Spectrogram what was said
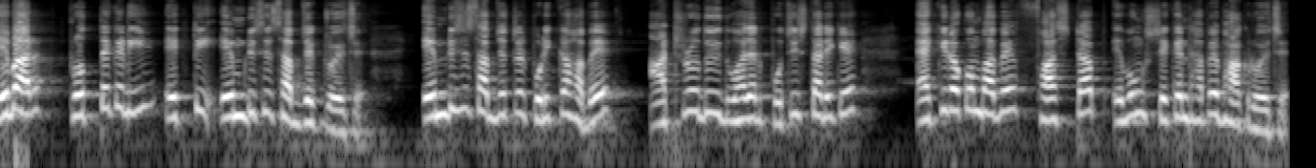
এবার প্রত্যেকেরই একটি এমডিসি সাবজেক্ট রয়েছে। এমডিসি সাবজেক্টের পরীক্ষা হবে আঠেরো দুই দু হাজার পঁচিশ তারিখে। একই রকমভাবে ফার্স্ট হাফ এবং সেকেন্ড হাফে ভাগ রয়েছে।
